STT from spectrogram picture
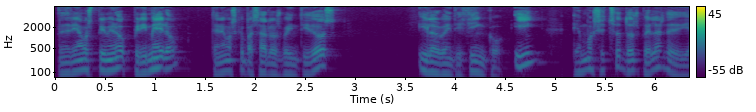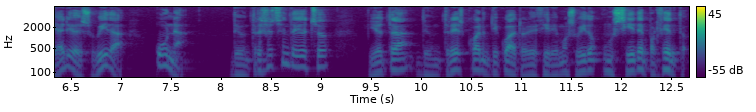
Tendríamos primero, primero tenemos que pasar los 22 y los 25. Y hemos hecho dos velas de diario de subida. Una de un 3,88 y otra de un 3,44. Es decir, hemos subido un 7%.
